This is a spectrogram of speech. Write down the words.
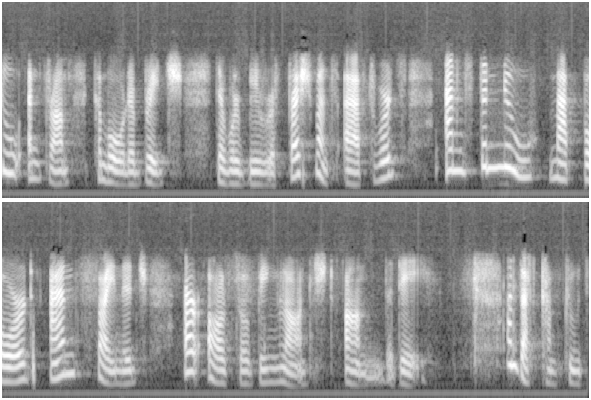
to and from Coomhola Bridge. There will be refreshments afterwards, and the new map board and signage are also being launched on the day. And that concludes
